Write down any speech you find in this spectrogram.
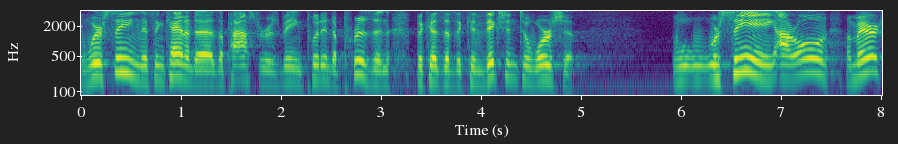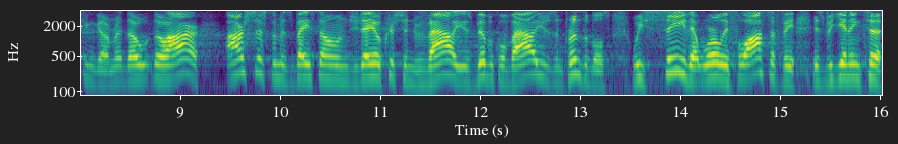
And we're seeing this in Canada as a pastor is being put into prison because of the conviction to worship. We're seeing our own American government, though, though our, our system is based on Judeo Christian values, biblical values and principles, we see that worldly philosophy is beginning to,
